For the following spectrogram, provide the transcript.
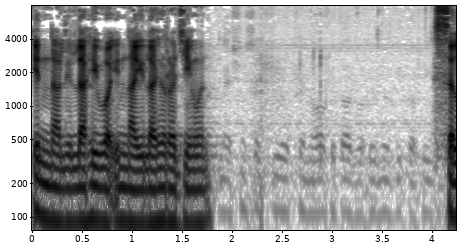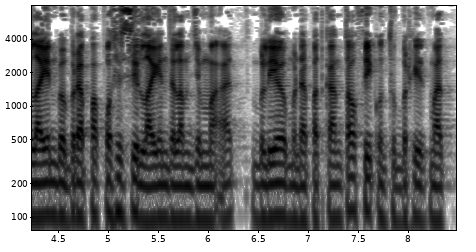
Inna lillahi wa inna ilahi raji'un. Selain beberapa posisi lain dalam jemaat, beliau mendapatkan taufik untuk berkhidmat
